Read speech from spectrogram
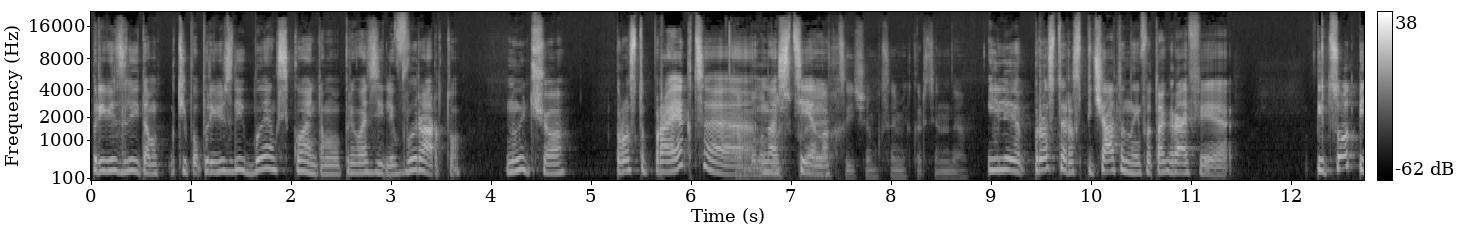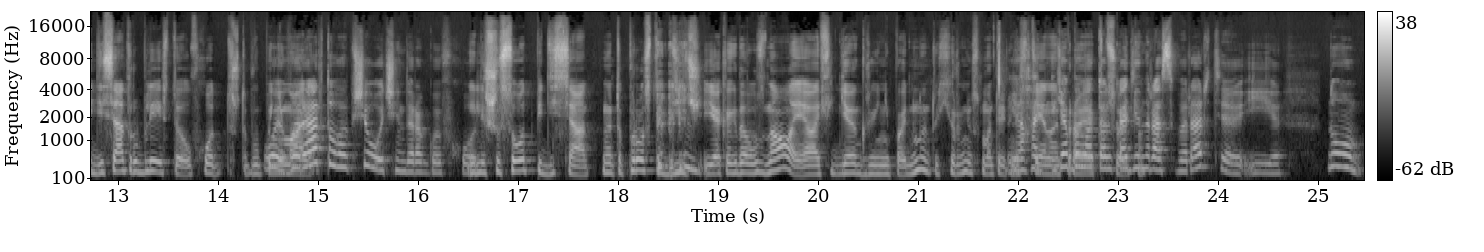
Привезли там, типа, привезли Бэнкси, куда они там его привозили? В Ирарту. Ну и чё? Просто проекция Там было на стенах. Проекций, чем самих картин, да. Или просто распечатанные фотографии. 550 рублей стоил вход, чтобы вы понимали. Ой, в Ирарту вообще очень дорогой вход. Или 650. Ну, это просто дичь. Я когда узнала, я офигела, говорю, не пойду на эту херню смотреть я на стены. Я была только один раз в Ирарте, и, ну,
